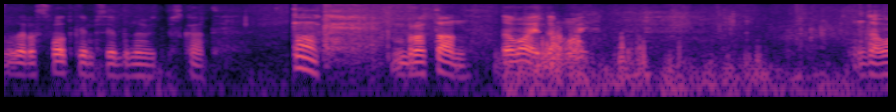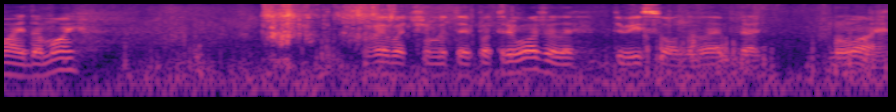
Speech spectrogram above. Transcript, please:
Зараз фоткаємося і будемо відпускати. Так, братан, давай домой. Давай домой. Вибач, що ми тебе потривожили, твій сон, але, блядь, буває.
